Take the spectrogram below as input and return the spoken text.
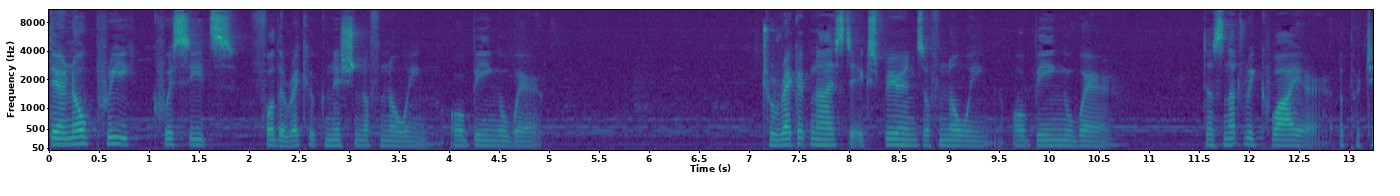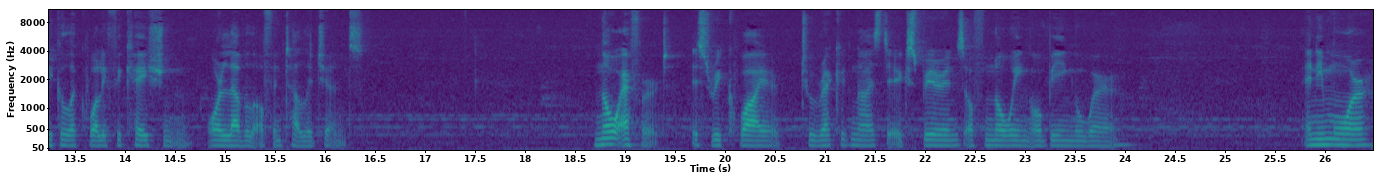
There are no prerequisites for the recognition of knowing or being aware. To recognize the experience of knowing or being aware does not require a particular qualification or level of intelligence. No effort is required to recognize the experience of knowing or being aware, any more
